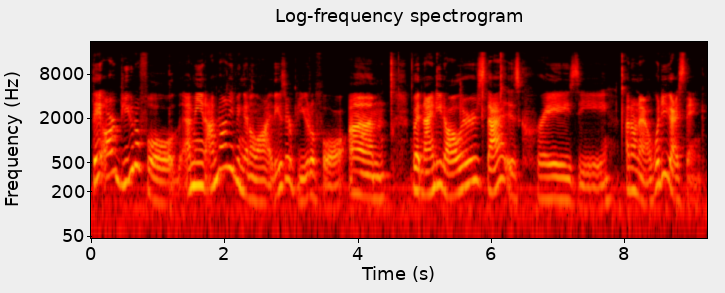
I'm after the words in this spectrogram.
they are beautiful. I mean, I'm not even gonna lie, these are beautiful. Um, but $90, that is crazy. I don't know. What do you guys think?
